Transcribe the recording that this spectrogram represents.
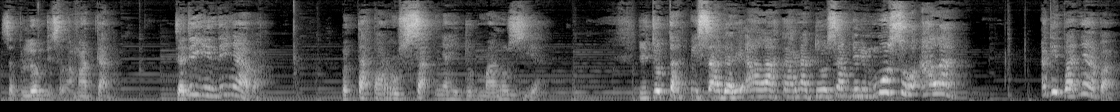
sebelum diselamatkan. Jadi intinya apa? Betapa rusaknya hidup manusia. Hidup terpisah dari Allah karena dosa menjadi musuh Allah. Akibatnya apa?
